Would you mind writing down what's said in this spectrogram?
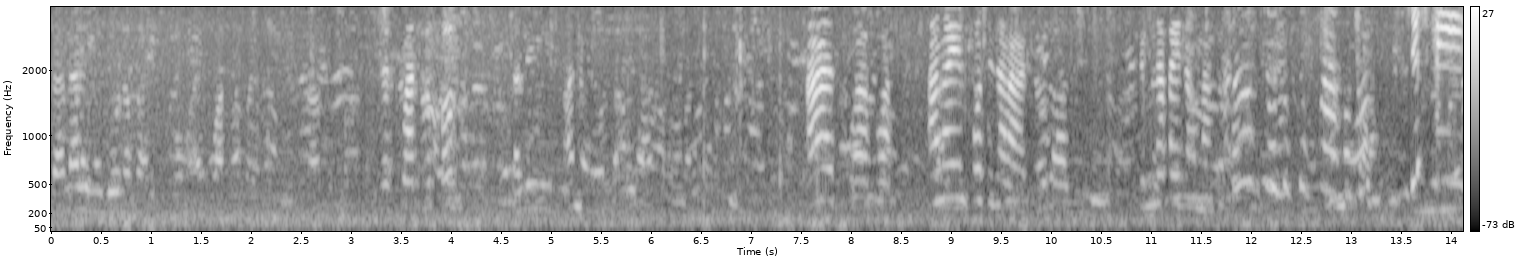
Sana linggo na ba ito ay 4 pa Just 4 po? Dali, ano, sa Ah, squawk, squawk. Ah, ngayon po sinarado. Hindi mo na kayo nang mga. Tutugtog pa ako. Excuse me!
